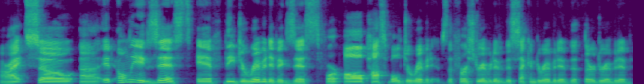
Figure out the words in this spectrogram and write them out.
All right, so uh, it only exists if the derivative exists for all possible derivatives, the first derivative, the second derivative, the third derivative.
